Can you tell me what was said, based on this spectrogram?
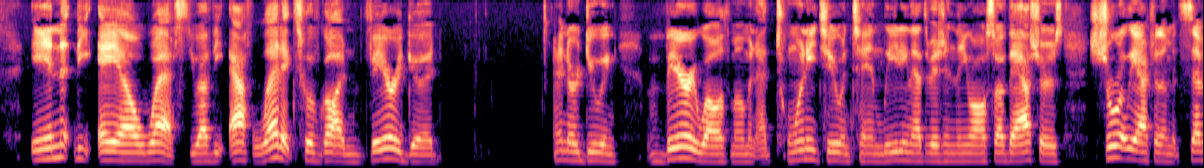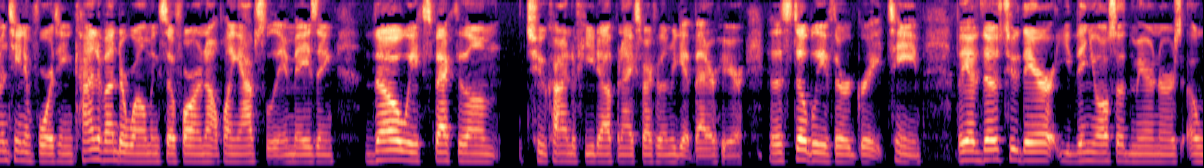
in the AL West, you have the Athletics, who have gotten very good and are doing very well at the moment at 22 and 10, leading that division. Then you also have the Astros shortly after them at 17 and 14, kind of underwhelming so far, and not playing absolutely amazing. Though we expect them to kind of heat up, and I expect them to get better here because I still believe they're a great team. But you have those two there. You, then you also have the Mariners a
